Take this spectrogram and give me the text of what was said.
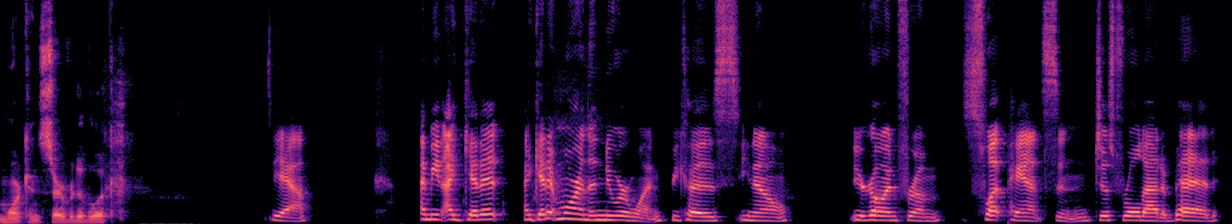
more conservative look. Yeah. I mean, I get it. I get it more in the newer one because, you know, you're going from sweatpants and just rolled out of bed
